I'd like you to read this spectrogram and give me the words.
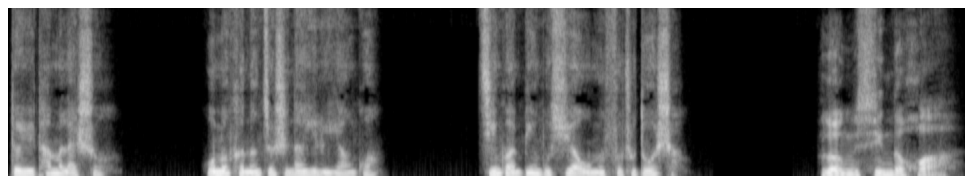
对于他们来说，我们可能就是那一缕阳光，尽管并不需要我们付出多少。冷心的话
